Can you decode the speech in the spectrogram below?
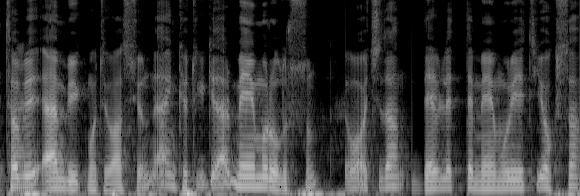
E, tabii yani. en büyük motivasyonun en kötü gider memur olursun. O açıdan devlette memuriyeti yoksa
